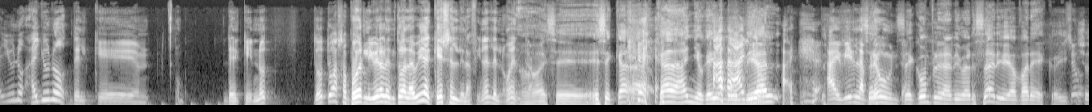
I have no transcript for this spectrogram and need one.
Hay uno, hay uno del que del que no, no te vas a poder librar en toda la vida, que es el de la final del 90. No, ese, ese cada, cada año que hay un mundial. Ahí, viene la se, pregunta. se cumple el aniversario y aparezco. Y Yo- yo,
